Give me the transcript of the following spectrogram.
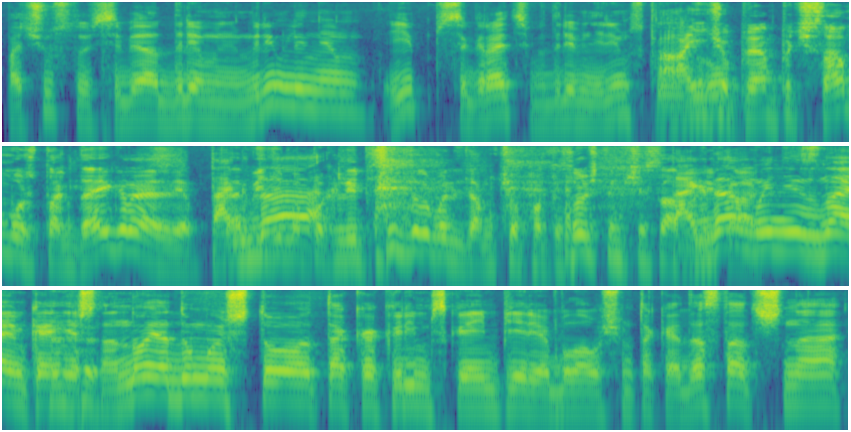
почувствовать себя древним римлянам и сыграть в древнеримскую а игру. А они что, прям по часам, может, тогда играли? Тогда... Там, видимо, по клипсидровали, там что, по песочным часам? Тогда мы не знаем, конечно. Но я думаю, что так как Римская империя была, в общем, такая достаточно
